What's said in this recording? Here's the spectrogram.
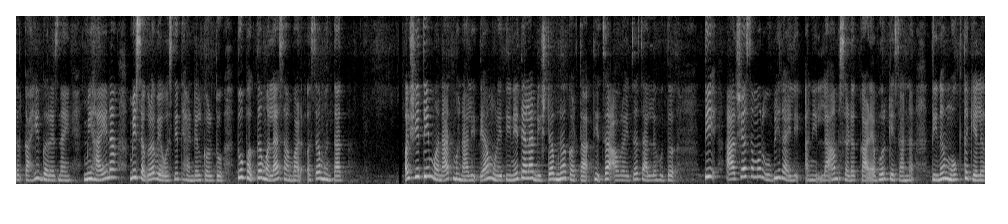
तर काही गरज नाही. मी आहे ना मी सगळं व्यवस्थित हँडल करतो. तू फक्त मला सांभाळ असं म्हणतात. अशी ती मनात म्हणाली. त्यामुळे तिने त्याला डिस्टर्ब न करता तिचं आवरायचं चाललं होतं. ती आरशासमोर उभी राहिली आणि लांब सडक काळ्याभोर केसांना तिनं मुक्त केलं.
